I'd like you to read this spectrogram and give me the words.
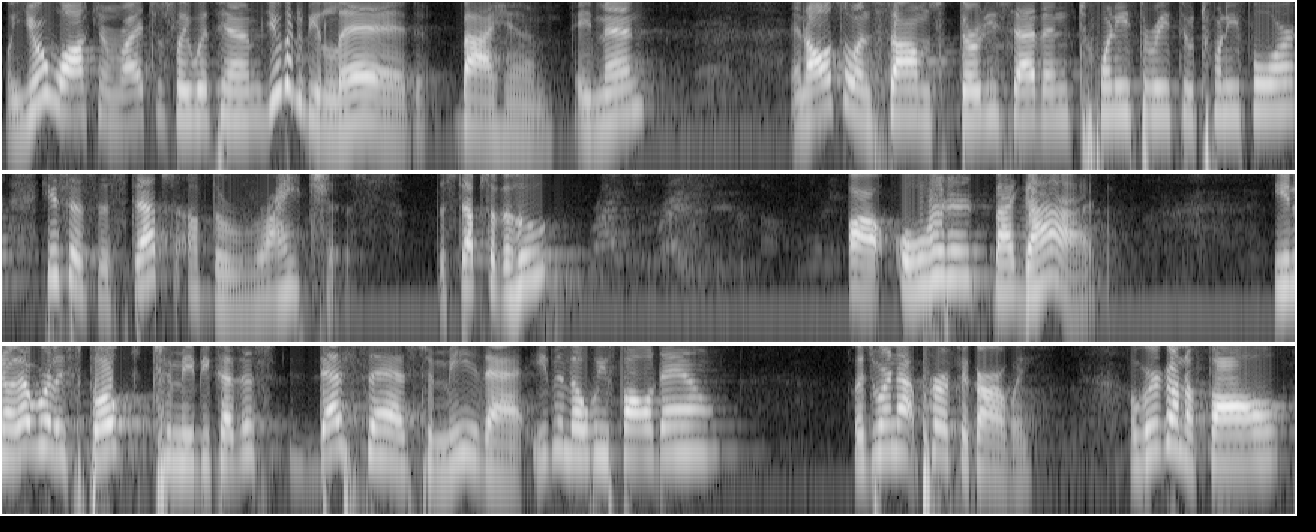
When you're walking righteously with Him, you're going to be led by Him. Amen. And also in Psalms 37, 23 through 24, he says, The steps of the righteous, the steps of the who? Righteous. Are ordered by God. You know, that really spoke to me because that says to me that even though we fall down, because we're not perfect, are we? We're going to fall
